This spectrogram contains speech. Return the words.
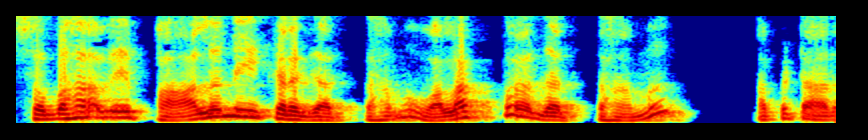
ස්වභාවය පාලනය කරගත්තාම වළක්වා ගත්තාම අපිට අර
